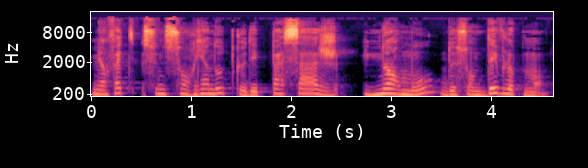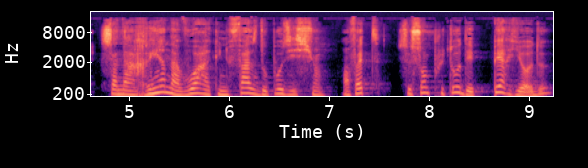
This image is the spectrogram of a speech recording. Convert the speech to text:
Mais en fait, ce ne sont rien d'autre que des passages normaux de son développement. Ça n'a rien à voir avec une phase d'opposition. En fait, ce sont plutôt des périodes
